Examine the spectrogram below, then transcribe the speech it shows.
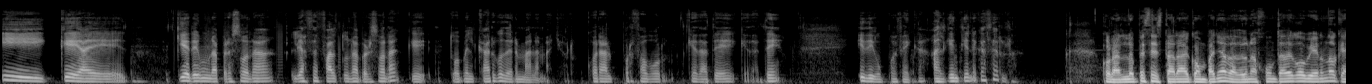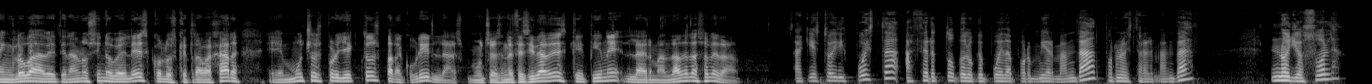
Y que eh, quiere una persona, le hace falta una persona que tome el cargo de hermana mayor. Coral, por favor, quédate, quédate y digo, pues venga, alguien tiene que hacerlo. Coral López estará acompañada de una junta de gobierno que engloba a veteranos y noveles con los que trabajar en muchos proyectos para cubrir las muchas necesidades que tiene la Hermandad de la Soledad. Aquí estoy dispuesta a hacer todo lo que pueda por mi hermandad, por nuestra hermandad, no yo sola,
